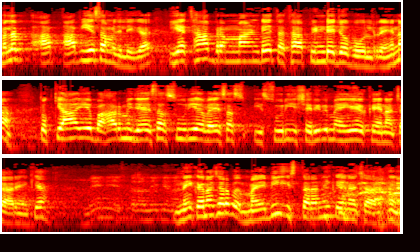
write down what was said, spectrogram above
मतलब आप आप ये समझ लीजिएगा यथा ब्रह्मांडे तथा पिंडे जो बोल रहे हैं ना तो क्या ये बाहर में जैसा सूर्य वैसा सूर्य शरीर में ये कहना चाह रहे हैं क्या? नहीं नहीं इस तरह नहीं कहना नहीं कहना चाह रहा मैं भी इस तरह नहीं कहना चाह रहा हूँ।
